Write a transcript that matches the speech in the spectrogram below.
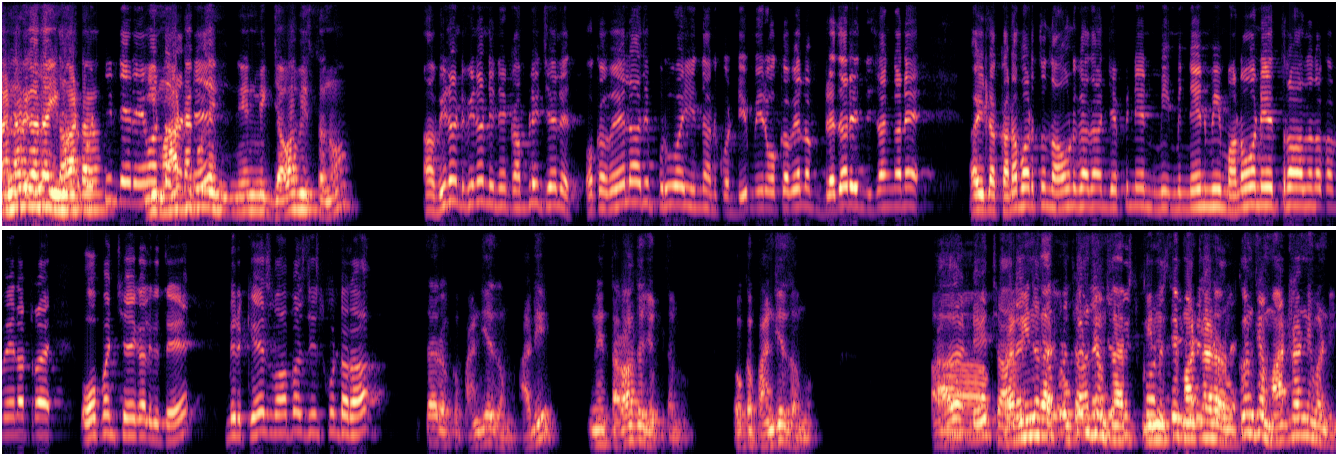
అన్నారు కదా ఈ మాట, నేను ఈ మాటకు ఏమంటానంటే నేను- నేను మీకు జవాబు ఇస్తాను. వినండి వినండి. నేను కంప్లీట్ చేయలేదు. ఒకవేళ అది ప్రూవ్ అయ్యింది అనుకోండి మీరు ఒకవేళ బ్రదర్ నిజంగానే ఇట్లా కనబడుతుంది అవును కదా అని చెప్పి నేను మీ నేను మీ మనోనేత్రాలను ఒకవేళ ట్రై ఓపెన్ చేయగలిగితే మీరు కేసు వాపస్ తీసుకుంటారా? సార్ ఒక పని చేద్దాం. అది నేను తర్వాత చెప్తాను. ఒక పని చేద్దాము. ప్రవీణ్ గారు నిమిషం సార్ మీరు మాట్లాడారు. ఒక్క నిమిషం మాట్లాడనివ్వండి.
